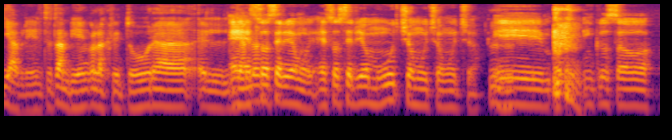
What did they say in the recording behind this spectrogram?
Y abrirte también con la escritura. El, eso no- sirvió mucho, eso sirvió mucho, mucho, mucho. Y incluso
